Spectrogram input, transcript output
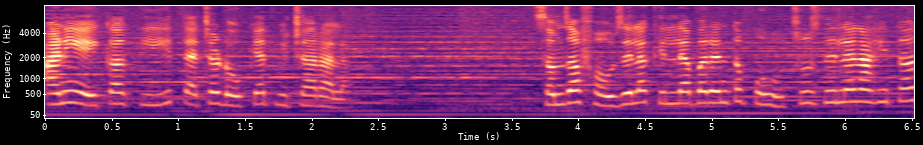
आणि एकाकी त्याच्या डोक्यात विचार आला. समजा फौजेला किल्ल्यापर्यंत पोहोचूच दिले नाही तर?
